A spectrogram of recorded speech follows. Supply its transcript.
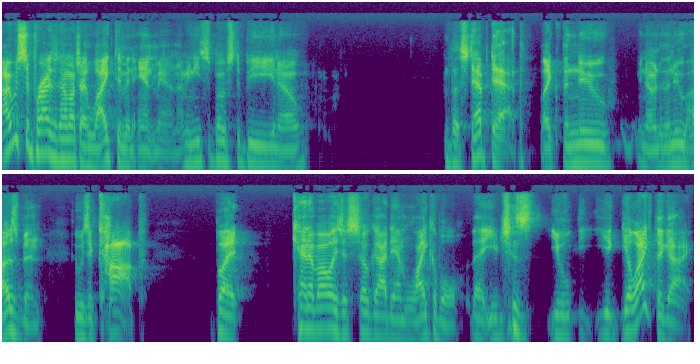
I was surprised at how much I liked him in Ant Man. I mean, he's supposed to be, you know, the stepdad, like the new, you know, the new husband who's a cop. But Cannavale is just so goddamn likable that you just you, you you like the guy.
